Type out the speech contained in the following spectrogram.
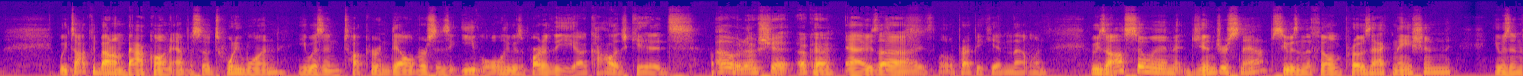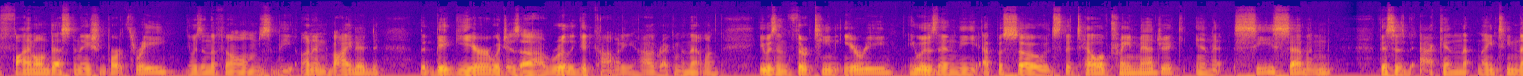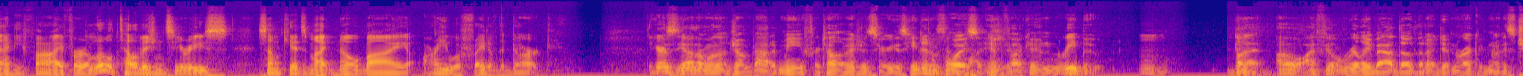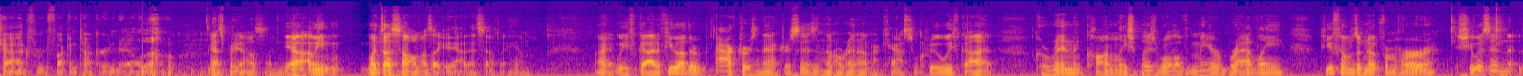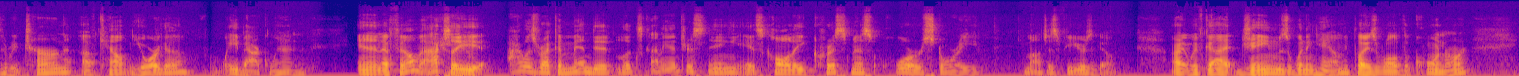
We talked about him back on episode 21. He was in Tucker and Dale versus Evil. He was a part of the uh, college kids. Oh no shit. Okay. Yeah, he was a, he's a little preppy kid in that one. He was also in Ginger Snaps. He was in the film Prozac Nation. He was in Final Destination Part 3. He was in the films The Uninvited, The Big Year, which is a really good comedy. Highly recommend that one. He was in 13 Eerie. He was in the episodes The Tale of Train Magic and C7. This is back in 1995 for a little television series some kids might know by Are You Afraid of the Dark? Here's the other one that jumped out at me for television series. He did a He's done a voice in shit. fucking Reboot. Hmm. But oh, I feel really bad though that I didn't recognize Chad from fucking Tucker and Dale though. That's pretty awesome. Yeah, I mean, once I saw him, I was like, yeah, that's definitely him. All right, we've got a few other actors and actresses, and then I'll run out our cast and crew. We've got Corinne Conley. She plays the role of Mayor Bradley. A few films of note from her. She was in The Return of Count Yorga from way back when. In a film, actually, I was recommended. Looks kind of interesting. It's called A Christmas Horror Story. Came out just a few years ago. All right, we've got James Winningham. He plays the role of the coroner.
